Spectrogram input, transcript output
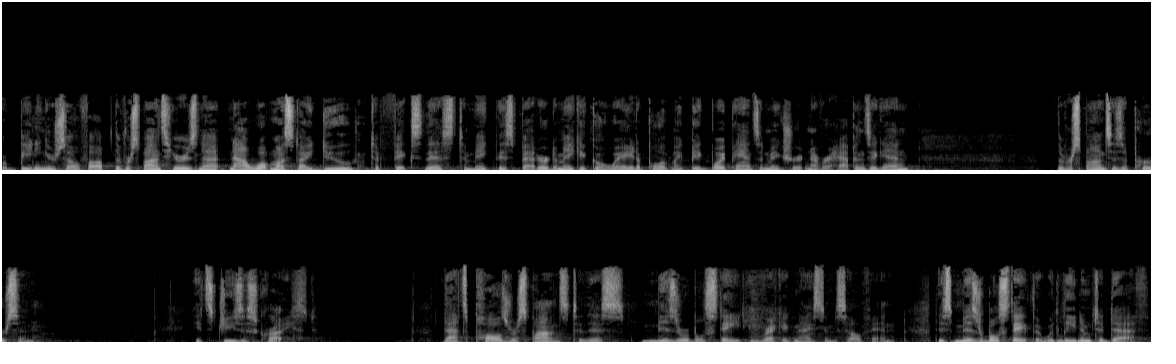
or beating yourself up. The response here is not, now what must I do to fix this, to make this better, to make it go away, to pull up my big boy pants and make sure it never happens again? The response is a person. It's Jesus Christ. That's Paul's response to this miserable state he recognized himself in, this miserable state that would lead him to death.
